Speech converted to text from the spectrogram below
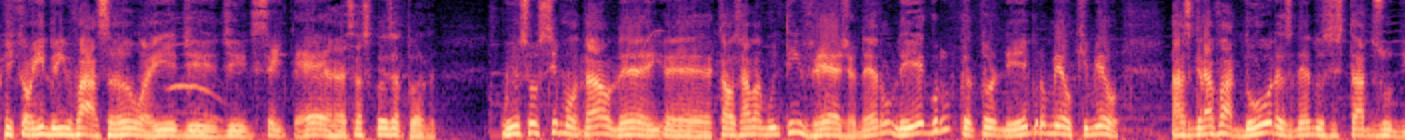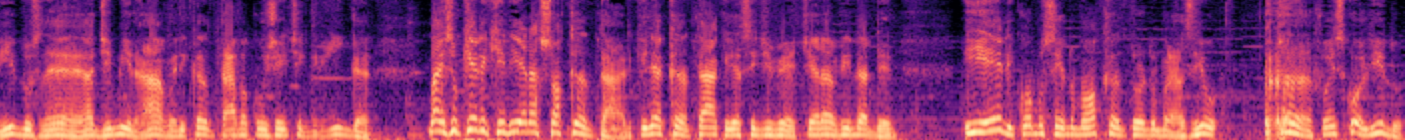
Ficam indo em invasão aí de, de, de sem terra, essas coisas todas. Wilson Simonal, né, é, causava muita inveja, né? Era um negro, cantor negro, meu, que, meu, as gravadoras, né, dos Estados Unidos, né, admiravam, ele cantava com gente gringa, mas o que ele queria era só cantar. Ele queria cantar, queria se divertir, era a vida dele. E ele, como sendo o maior cantor do Brasil, foi escolhido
